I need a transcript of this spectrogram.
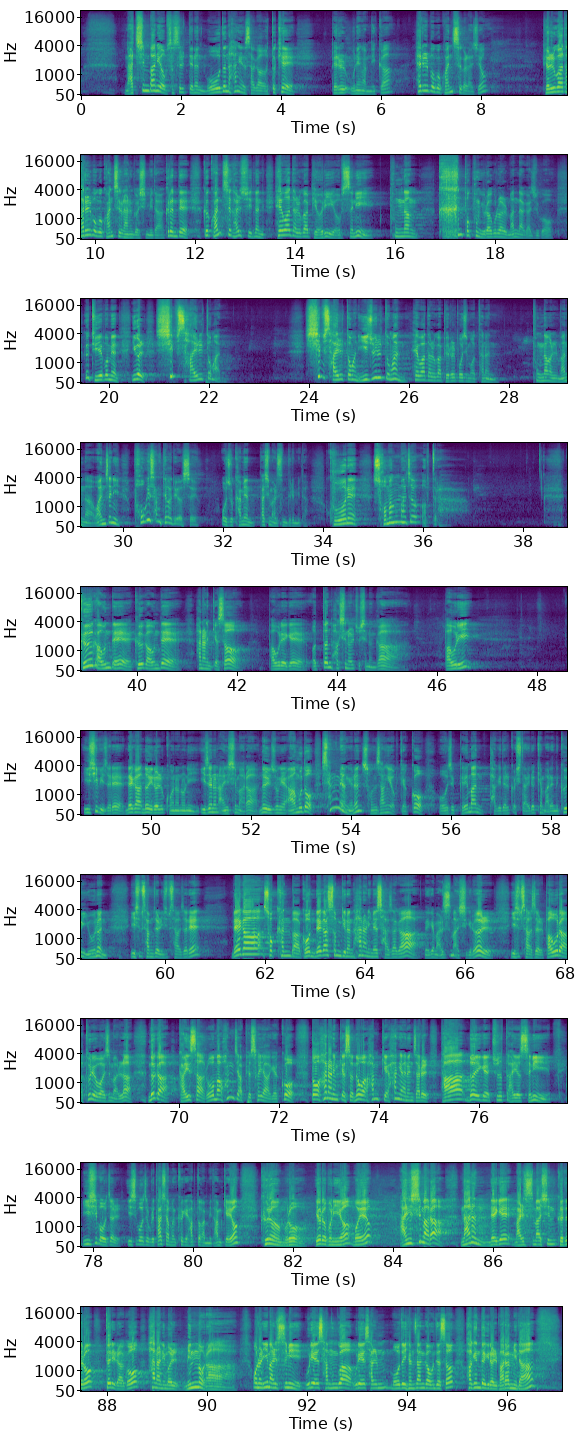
나침반이 없었을 때는 모든 항해사가 어떻게 배를 운행합니까? 해를 보고 관측을 하죠. 별과 달을 보고 관측을 하는 것입니다. 그런데 그 관측할 수 있는 해와 달과 별이 없으니 풍랑 큰 폭풍 유라굴라를 만나가지고 그 뒤에 보면 이걸 14일 동안 14일 동안 2주일 동안 해와 달과 별을 보지 못하는 풍랑을 만나 완전히 포기 상태가 되었어요. 오죽하면 다시 말씀드립니다. 구원의 소망마저 없더라. 그 가운데, 그 가운데 하나님께서 바울에게 어떤 확신을 주시는가? 바울이 22절에 내가 너희를 권하노니 이제는 안심하라. 너희 중에 아무도 생명에는 손상이 없겠고 오직 배만 파괴될 것이다. 이렇게 말했는데 그 이유는 23절 24절에 내가 속한 바, 곧 내가 섬기는 하나님의 사자가 내게 말씀하시기를 24절, 바울아, 두려워하지 말라. 너가 가이사 로마 황제 앞에 서야 하겠고, 또 하나님께서 너와 함께 항해하는 자를 다 너에게 주셨다 하였으니, 25절, 25절 우리 다시 한번 크게 합독합니다. 함께요. 그러므로 여러분이요, 뭐예요? 안심하라. 나는 내게 말씀하신 그대로 드리라고 하나님을 믿노라. 오늘 이 말씀이 우리의 삶과 우리의 삶 모든 현상 가운데서 확인되기를 바랍니다.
